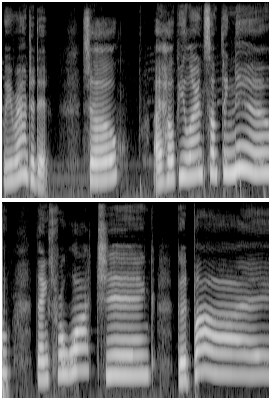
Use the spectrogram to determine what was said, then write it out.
we rounded it. So, I hope you learned something new. Thanks for watching. Goodbye.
